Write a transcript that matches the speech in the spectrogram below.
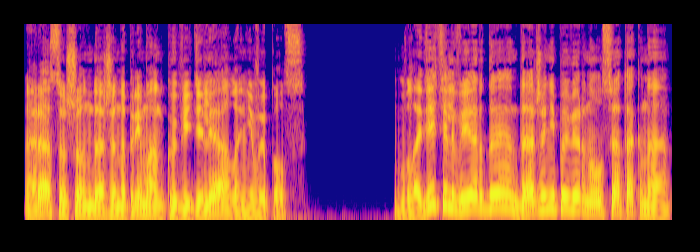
Раз уж он даже на приманку в виде Лиала не выполз». Владетель Верды даже не повернулся от окна.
